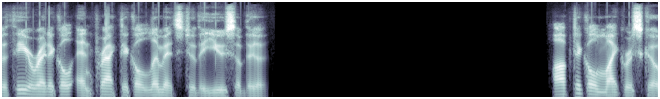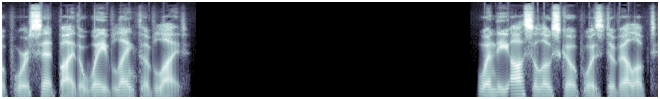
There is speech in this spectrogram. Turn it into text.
The theoretical and practical limits to the use of the optical microscope were set by the wavelength of light. When the oscilloscope was developed,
